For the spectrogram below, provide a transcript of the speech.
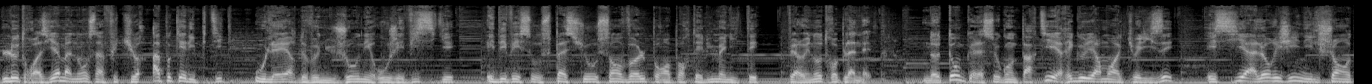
le troisième annonce un futur apocalyptique où l'air devenu jaune et rouge est vicié et des vaisseaux spatiaux s'envolent pour emporter l'humanité vers une autre planète. Notons que la seconde partie est régulièrement actualisée et si à l'origine il chante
